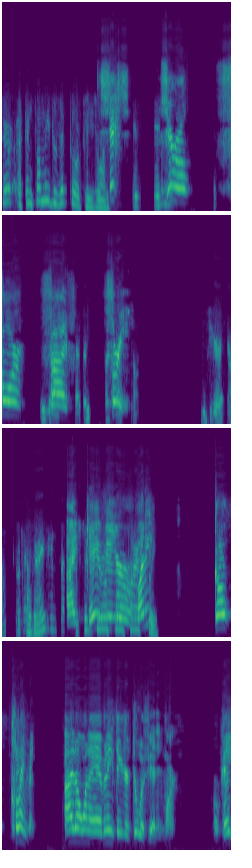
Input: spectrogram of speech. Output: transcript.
To- Sir, uh, confirm me the zip code, please. Once. Six zero four five three. Okay. I Six gave zero you your five money. three. Go claim it. I don't want to have anything to do with you anymore. Okay?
